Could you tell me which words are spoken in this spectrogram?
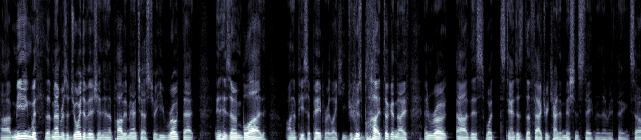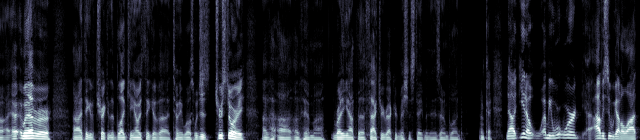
uh, meeting with the members of Joy Division in a pub in Manchester. He wrote that in his own blood on a piece of paper. Like he drew his blood, took a knife, and wrote uh, this what stands as the factory kind of mission statement and everything. So uh, whenever uh, I think of Trick and the Blood King, I always think of uh, Tony Wilson, which is a true story of uh, of him uh, writing out the factory record mission statement in his own blood. Okay. Now, you know, I mean, we're, we're obviously we got a lot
